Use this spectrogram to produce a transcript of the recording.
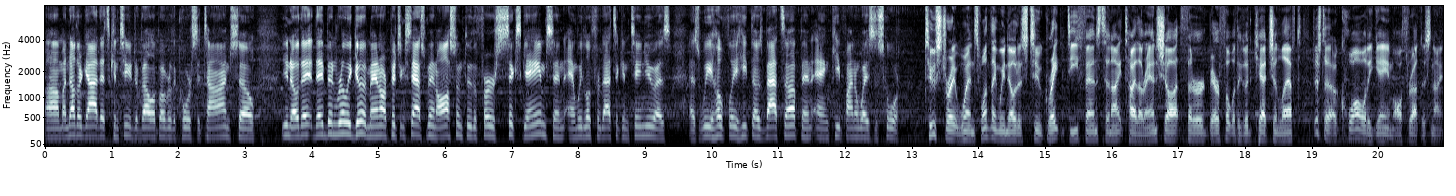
Um, another guy that's continued to develop over the course of time. So, you know, they, they've been really good, man. Our pitching staff's been awesome through the first six games, and, and we look for that to continue as, as we hopefully heat those bats up and, and keep finding ways to score two straight wins. One thing we noticed too, great defense tonight. Tyler Anshaw at third, barefoot with a good catch and left. Just a, a, quality game all throughout this night.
